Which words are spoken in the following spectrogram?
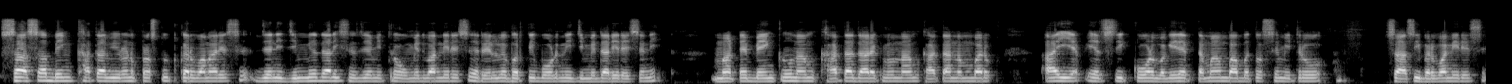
સાસા બેંક ખાતા વિવરણ પ્રસ્તુત કરવાના રહેશે. જેની જિમ્મેદારી છે, જે મિત્રો ઉમેદવારની રહેશે, રેલવે ભરતી બોર્ડની જિમ્મેદારી રહેશે નહીં માટે બેંકનું નામ, ખાતા ધારકનું નામ, ખાતા નંબર આઈએફએસસી કોડ વગેરે તમામ બાબતો છે મિત્રો સાસી ભરવાની રહેશે.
